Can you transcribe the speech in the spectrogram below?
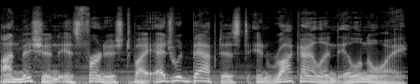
On Mission is furnished by Edgewood Baptist in Rock Island, Illinois.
